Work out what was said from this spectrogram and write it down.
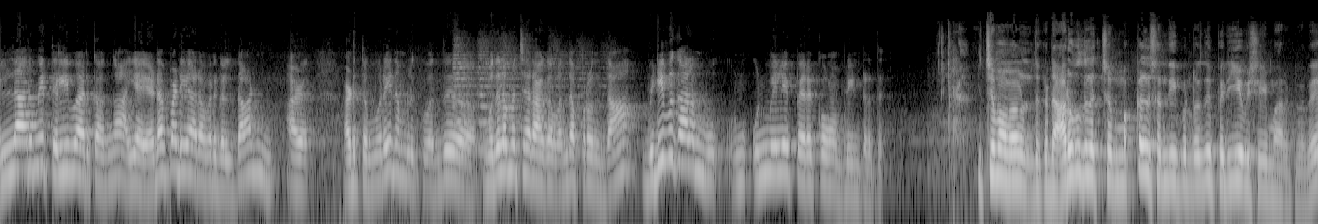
எல்லாருமே தெளிவாக இருக்காங்க. ஐயா எடப்பாடியார் அவர்கள் தான் அ- அடுத்த முறை நம்மளுக்கு வந்து முதலமைச்சராக வந்த அப்புறம் தான் விடிவு காலம் உ- உண்- உண்மையிலே பிறக்கும் அப்படின்றது. நிச்சயமாக மேம் இந்த கிட்ட அறுபது லட்சம் மக்கள் சந்திப்புன்றது பெரிய விஷயமா இருக்கிறது.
